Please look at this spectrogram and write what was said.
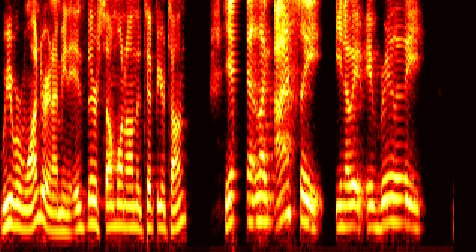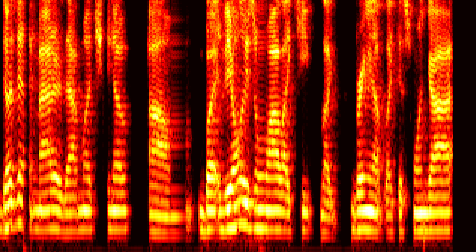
we were wondering. I mean, is there someone on the tip of your tongue? Yeah, like honestly, you know, it, it really doesn't matter that much. You know, um, but the only reason why I like keep like bringing up like this one guy,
